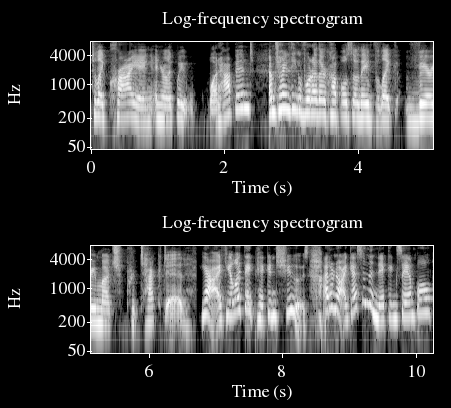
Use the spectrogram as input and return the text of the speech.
to like crying and you're like, wait, what happened? I'm trying to think of what other couples though they've like very much protected. Yeah, I feel like they pick and choose. I don't know. I guess in the Nick example,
